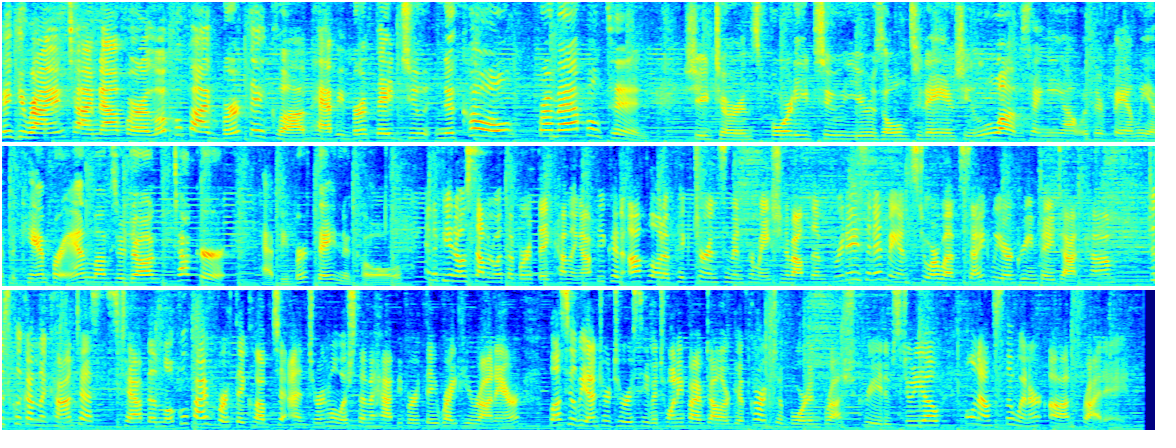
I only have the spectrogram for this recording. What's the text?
Thank you, Ryan. Time now for our Local 5 Birthday Club. Happy birthday to Nicole from Appleton. She turns 42 years old today and she loves hanging out with her family at the camper and loves her dog, Tucker. Happy birthday, Nicole. And if you know someone with a birthday coming up, you can upload a picture and some information about them three days in advance to our website, wearegreenbay.com. Just click on the contests tab, then Local 5 Birthday Club to enter, and we'll wish them a happy birthday right here on air. Plus, you'll be entered to receive a $25 gift card to Board and Brush Creative Studio. We'll announce the winner on Friday.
